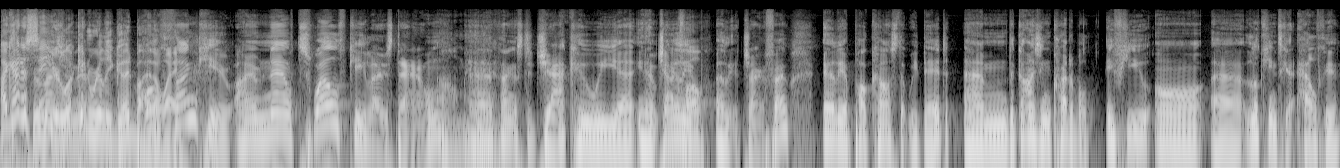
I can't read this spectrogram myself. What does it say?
I gotta say, you're looking really good, by the way. Thank you. I am now 12 kilos down. Oh, man. Uh, thanks to Jack, who we, uh, you know, Jack earlier, Foe. earlier, Jack Foe, earlier podcast that we did. Um, the guy's incredible. If you are uh, looking to get healthier,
